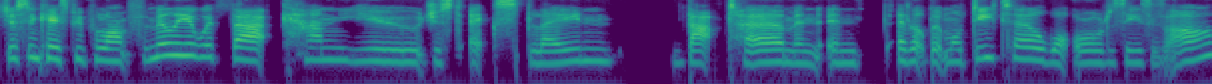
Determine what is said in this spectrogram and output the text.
just in case people aren't familiar with that, can you just explain that term in, in a little bit more detail, what oral diseases are?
